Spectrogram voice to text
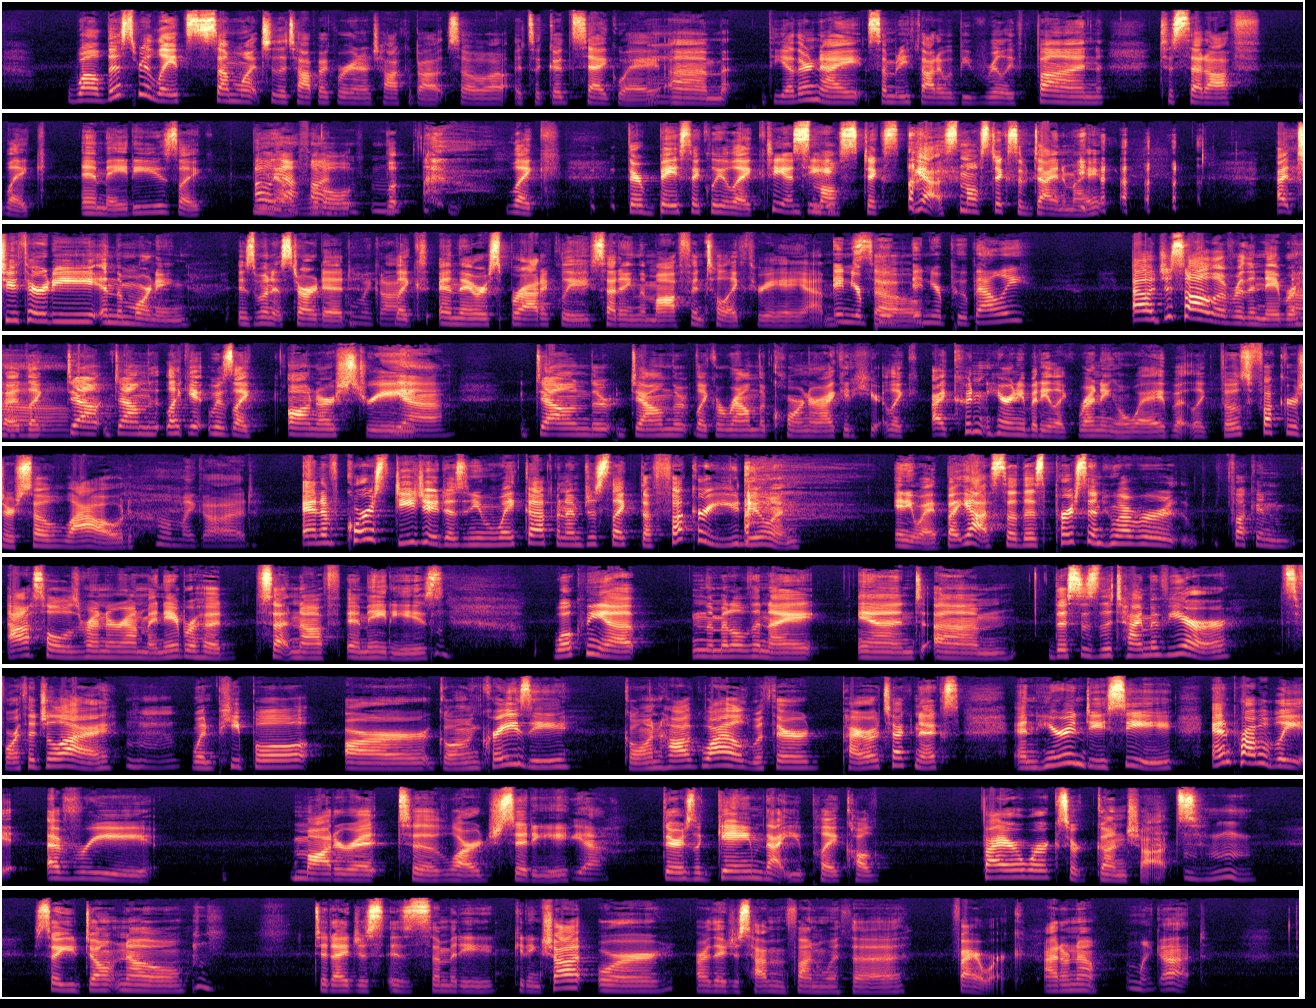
Well, this relates somewhat to the topic we're going to talk about, so uh, it's a good segue. Um, the other night, somebody thought it would be really fun to set off like M80s, like you Oh, know, yeah, little, Mhm. li- like they're basically like TNT. small sticks. Yeah, small sticks of dynamite. At two thirty in the morning is when it started. Oh my God. Like, and they were sporadically setting them off until like three a.m. In your so, poop in your poop alley? Oh, just all over the neighborhood, Oh. like down, down, like it was like on our street. Yeah. Down the, down the, like around the corner. I could hear, like, I couldn't hear anybody like running away, but like those fuckers are so loud. Oh my god. And of course, DJ doesn't even wake up, and I'm just like, the fuck are you doing? anyway, but yeah, so this person, whoever fucking asshole was running around my neighborhood setting off M80s, woke me up in the middle of the night, and um, this is the time of year. It's Fourth of July when people are going crazy, going hog wild with their pyrotechnics, and here in DC, and probably every moderate to large city, Yeah. there's a game that you play called fireworks or gunshots. Mm-hmm. So you don't know did I just is somebody getting shot or are they just having fun with a firework? I don't know. Oh my god.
